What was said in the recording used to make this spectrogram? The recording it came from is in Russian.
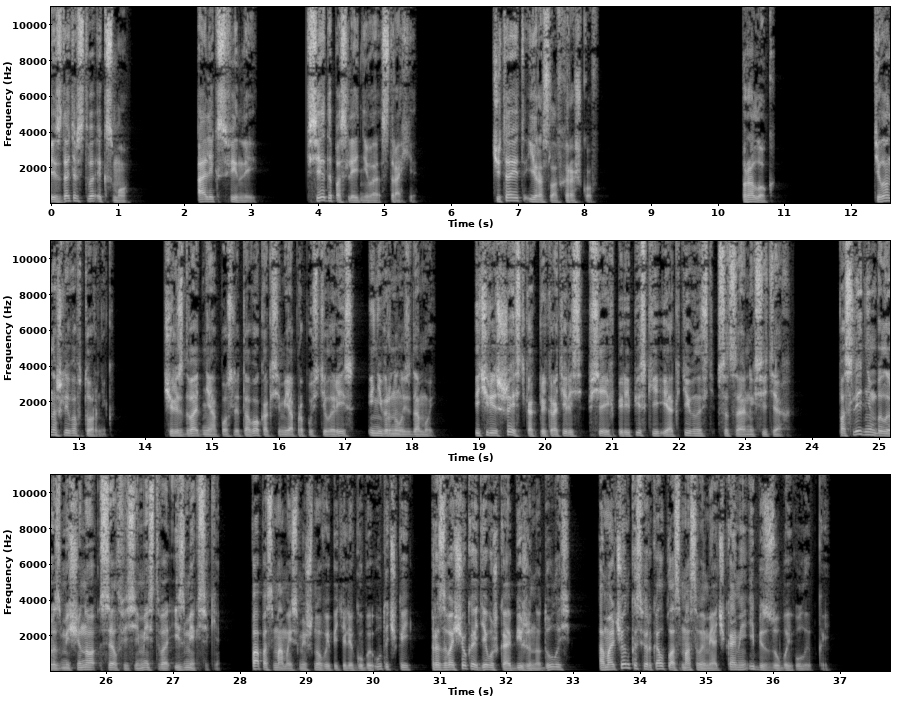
Издательство «Эксмо». Алекс Финли. Все до последнего страхи. Читает Ярослав Хорошков. Пролог. Тела нашли во вторник. Через два дня после того, как семья пропустила рейс и не вернулась домой. И через шесть, как прекратились все их переписки и активность в социальных сетях. Последним было размещено селфи семейства из Мексики. Папа с мамой смешно выпятили губы уточкой, розовощекая девушка обиженно дулась, а мальчонка сверкал пластмассовыми очками и беззубой улыбкой.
